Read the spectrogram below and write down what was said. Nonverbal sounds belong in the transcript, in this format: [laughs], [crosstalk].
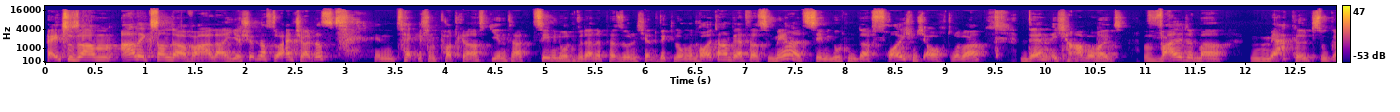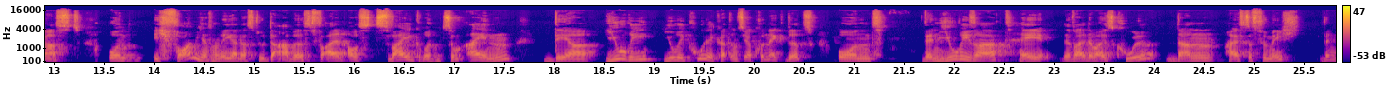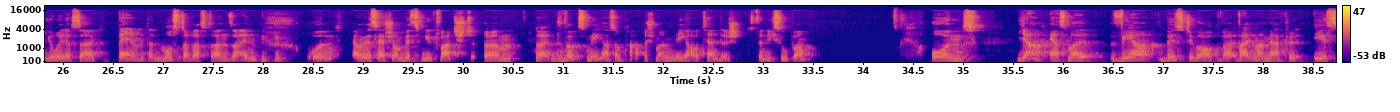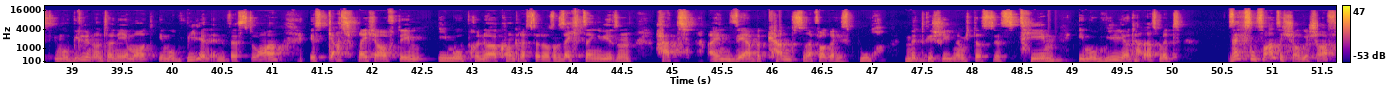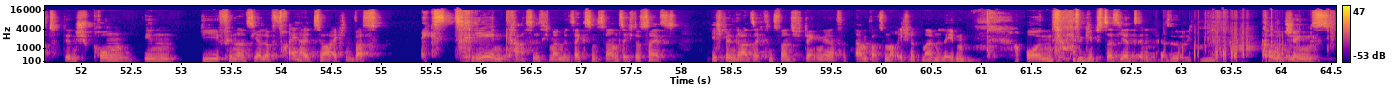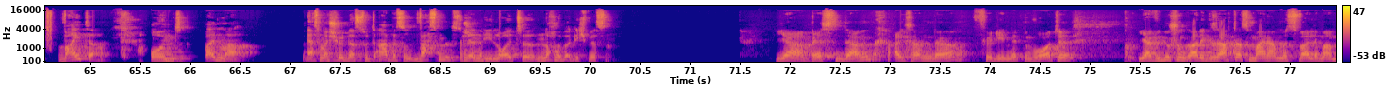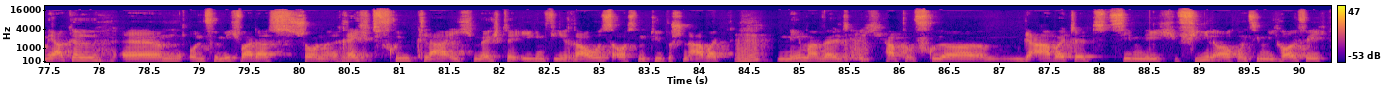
Hey zusammen, Alexander Wahler hier. Schön, dass du einschaltest in täglichen Podcast. Jeden Tag 10 Minuten für deine persönliche Entwicklung. Und heute haben wir etwas mehr als 10 Minuten. Da freue ich mich auch drüber, denn ich habe heute Waldemar Merkel zu Gast. Und ich freue mich erstmal mega, dass du da bist. Vor allem aus zwei Gründen. Zum einen, der Juri, Juri Kulik hat uns ja connected. Und wenn Juri sagt, hey, der Waldemar ist cool, dann heißt das für mich, wenn Juri das sagt, bam, dann muss da was dran sein. [laughs] und wir haben jetzt ja schon ein bisschen gequatscht. Ähm, du wirkst mega sympathisch, Mann, mega authentisch. Das finde ich super. Und ja, erstmal, wer bist du überhaupt? Waldemar Merkel ist Immobilienunternehmer und Immobilieninvestor, ist Gastsprecher auf dem Immopreneur-Kongress 2016 gewesen, hat ein sehr bekanntes und erfolgreiches Buch mitgeschrieben, nämlich das System Immobilie und hat das mit 26 schon geschafft, den Sprung in die finanzielle Freiheit zu erreichen, was extrem krass ist. Ich meine, mit 26, das heißt, ich bin gerade 26, ich denke mir, verdammt, was mache ich mit meinem Leben? Und [laughs] du gibst das jetzt in persönlichen Coachings weiter. Und Waldemar, erstmal schön, dass du da bist. Und was müssen denn die Leute noch über dich wissen? Ja, besten Dank, Alexander, für die netten Worte. Ja, wie du schon gerade gesagt hast, mein Name ist Waldemar Merkel ähm, und für mich war das schon recht früh klar, ich möchte irgendwie raus aus dem typischen Arbeitnehmerwelt. Mhm. Ich habe früher gearbeitet, ziemlich viel auch und ziemlich häufig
